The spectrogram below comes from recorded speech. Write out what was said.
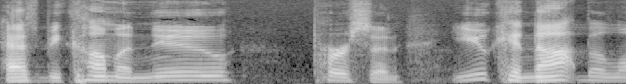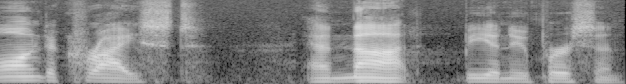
has become a new person. You cannot belong to Christ and not be a new person.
